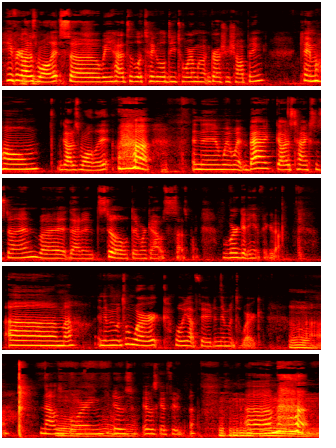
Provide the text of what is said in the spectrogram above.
he forgot his wallet, so we had to take a little detour and we went grocery shopping. Came home, got his wallet. And then we went back, got his taxes done, but that didn't, still didn't work out. That's the point. We're getting it figured out. Um, and then we went to work. Well, we got food and then went to work. Mm. Uh, and that was Mm, boring. mm, It was mm. it was good food though. Um,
